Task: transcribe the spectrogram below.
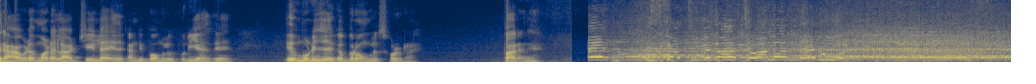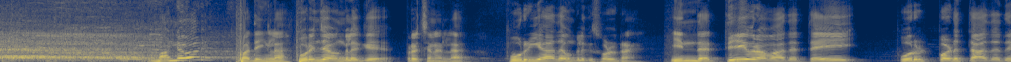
திராவிட மாடல் ஆட்சியில் இது கண்டிப்பாக உங்களுக்கு புரியாது. இது முடிஞ்சதுக்கப்புறம் உங்களுக்கு சொல்கிறேன் பாருங்கள் பார்த்தீங்களா புரிஞ்சவங்களுக்கு பிரச்சனை இல்லை. புரியாதவங்களுக்கு சொல்கிறேன் இந்த தீவிரவாதத்தை பொருட்படுத்தாதது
